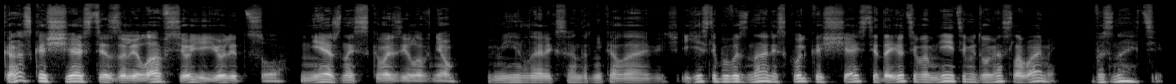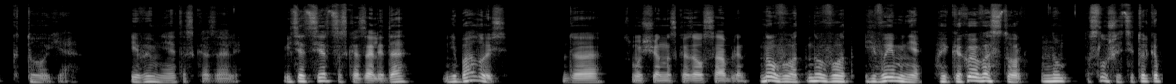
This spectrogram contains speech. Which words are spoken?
Краска счастья залила все ее лицо, нежность сквозила в нем. «Милый Александр Николаевич, если бы вы знали, сколько счастья даете вы мне этими двумя словами, вы знаете, кто я, и вы мне это сказали. Ведь от сердца сказали, да? Не балуюсь?» «Да», — смущенно сказал Саблин. «Ну вот, ну вот, и вы мне. Ой, какой восторг. Ну, слушайте, только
